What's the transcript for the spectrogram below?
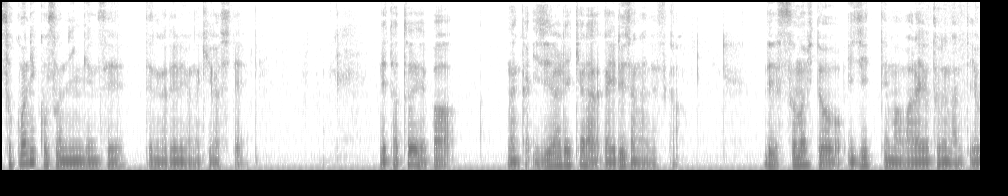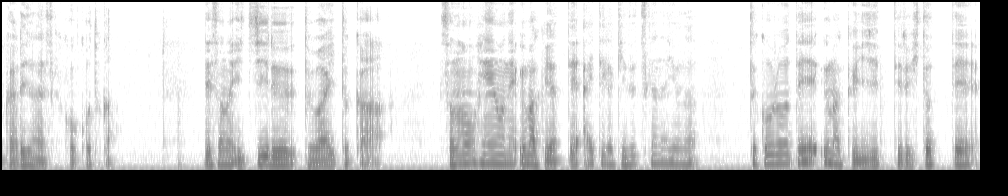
そこにこそ人間性っていうのが出るような気がして。で例えばなんかいじられキャラがいるじゃないですか。でその人をいじってまあ笑いを取るなんてよくあるじゃないですか高校とか。でそのいじる度合いとかその辺をねうまくやって相手が傷つかないようなところでうまくいじってる人って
